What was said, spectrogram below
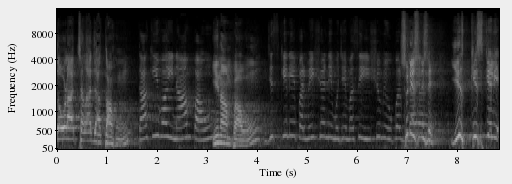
दौड़ा चला जाता हूँ। ताकि वह इनाम पाऊँ। इनाम पाऊँ। जिसके लिए परमेश्वर ने मुझे मसीह यीशु में ऊपर सुनिए सुनिए। सुनिए। ये किसके लिए?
